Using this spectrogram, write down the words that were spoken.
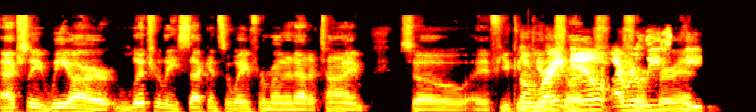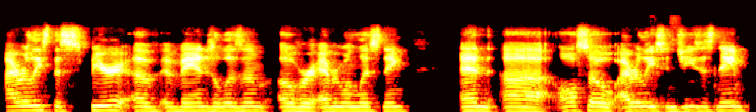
Actually, we are literally seconds away from running out of time. So if you can, so right short, now, I release the I release the spirit of evangelism over everyone listening, and uh, also I release in Jesus' name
